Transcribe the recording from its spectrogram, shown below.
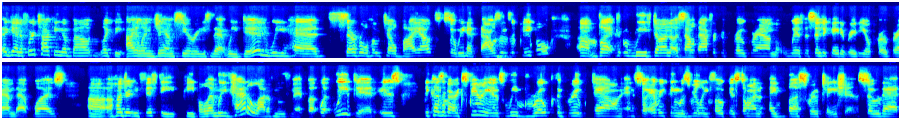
again, if we're talking about like the Island Jam series that we did, we had several hotel buyouts. So we had thousands of people. Um, but we've done a South Africa program with a syndicated radio program that was uh, 150 people. And we've had a lot of movement. But what we did is because of our experience, we broke the group down. And so everything was really focused on a bus rotation so that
